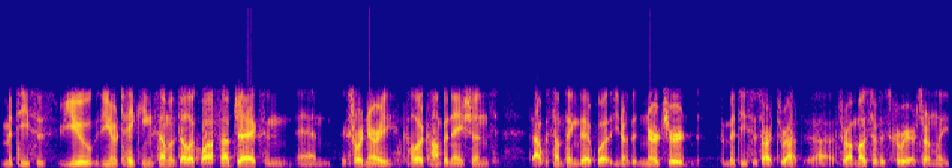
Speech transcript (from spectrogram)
Matisse's view, you know, taking some of Delacroix' subjects and and extraordinary color combinations, that was something that was you know that nurtured Matisse's art throughout uh, throughout most of his career, certainly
